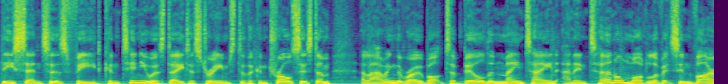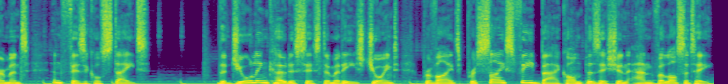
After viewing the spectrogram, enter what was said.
These sensors feed continuous data streams to the control system, allowing the robot to build and maintain an internal model of its environment and physical state. The dual encoder system at each joint provides precise feedback on position and velocity.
